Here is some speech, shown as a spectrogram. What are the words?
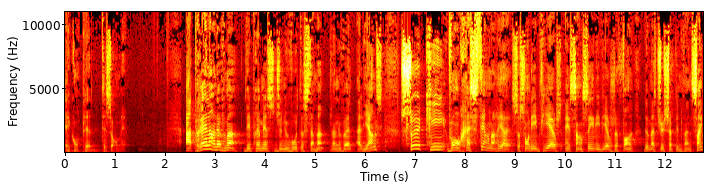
est complète désormais. Après l'enlèvement des prémices du Nouveau Testament, la Nouvelle Alliance, ceux qui vont rester en arrière, ce sont les vierges insensées, les vierges folles de Matthieu chapitre 25.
